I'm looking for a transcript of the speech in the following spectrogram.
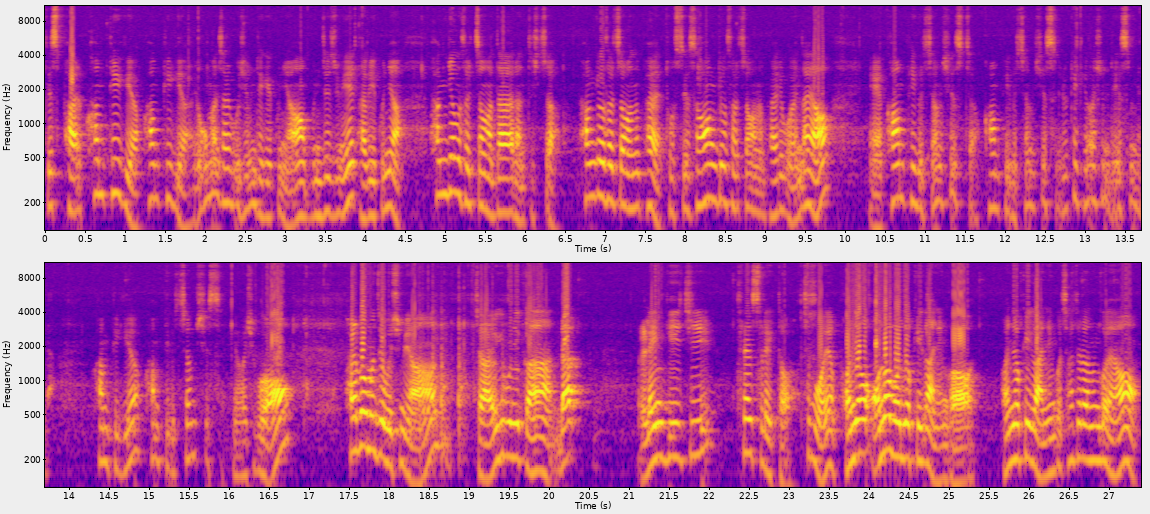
this file configure, configure. 이것만 잘 보시면 되겠군요. 문제 중에 답이 있군요. 환경 설정하다 라는 뜻이죠. 환경 설정하는 파일, 도스에서 환경 설정하는 파일이 뭐였나요? 예, config.sys, config.sys 이렇게 기억하시면 되겠습니다. configure, config.sys 기억하시고 8번 문제 보시면 자 여기 보니까 not language translator 즉 뭐예요? 번역 언어 번역기가 아닌 거 번역기가 아닌 거 찾으라는 거예요.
